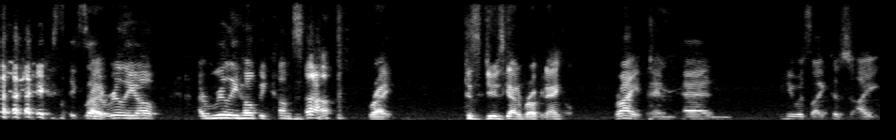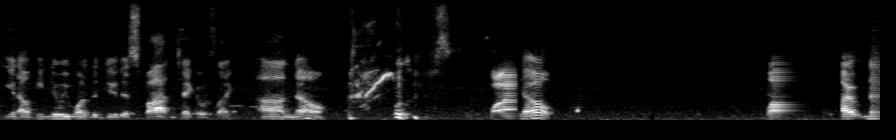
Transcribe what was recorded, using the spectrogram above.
Like, so I really hope. I really hope he comes up. Right. Because the dude's got a broken ankle. Right, and and he was like, because I, you know, he knew he wanted to do this spot, and Taker was like, uh, no, why no? Why? why no?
